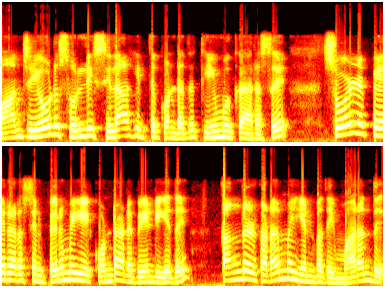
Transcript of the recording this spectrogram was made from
வாஞ்சையோடு சொல்லி சிலாகித்து கொண்டது திமுக அரசு. சோழ பேரரசின் பெருமையை கொண்டாட வேண்டியது தங்கள் கடமை என்பதை மறந்து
